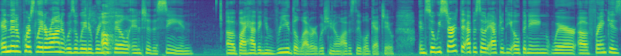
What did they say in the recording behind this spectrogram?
and then, of course, later on, it was a way to bring Phil into the scene. Uh, by having him read the letter, which you know obviously we'll get to, and so we start the episode after the opening where uh, Frank is.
